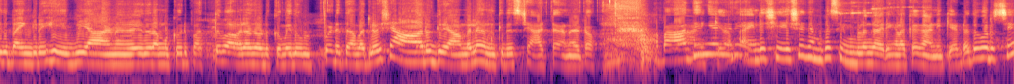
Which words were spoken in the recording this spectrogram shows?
ഇത് ഭയങ്കര ഹെവി ആണ് ഇത് നമുക്ക് ഒരു പത്ത് പവനം എടുക്കും ഇത് ഉൾപ്പെടുത്താൻ പറ്റില്ല. പക്ഷെ ആറ് ഗ്രാമിൽ നമുക്കിത് സ്റ്റാർട്ട് ആണ് കേട്ടോ. അപ്പൊ ആദ്യം ഞാൻ അതിന്റെ ശേഷം നമുക്ക് സിമ്പിളും കാര്യങ്ങളൊക്കെ കാണിക്കാം കേട്ടോ. ഇത് കുറച്ച്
